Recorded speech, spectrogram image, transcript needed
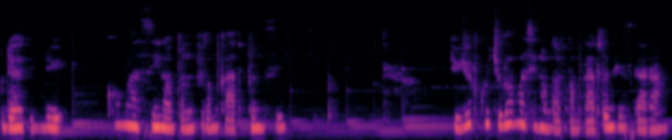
udah gede, gue masih nonton film kartun sih. Gitu. Jujur gue juga masih nonton film kartun sih sekarang.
